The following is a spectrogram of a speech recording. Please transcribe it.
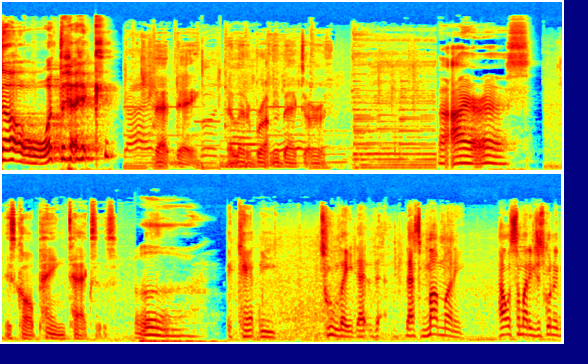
No, what the heck? That day, that letter brought me back to Earth. The IRS. It's called paying taxes. Ugh. It can't be too late. That, that that's my money. How is somebody just gonna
